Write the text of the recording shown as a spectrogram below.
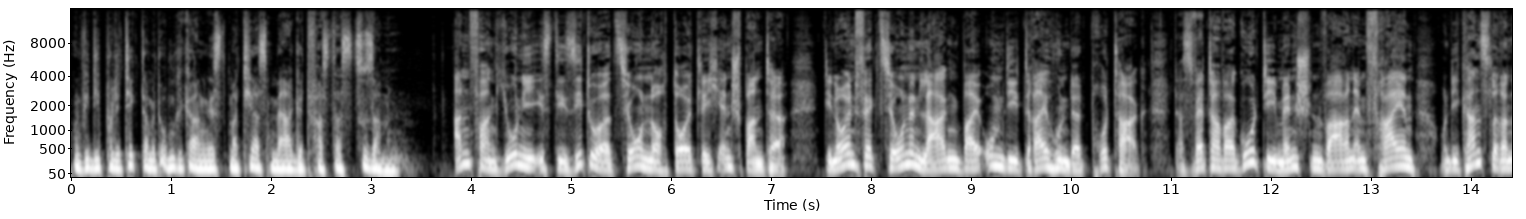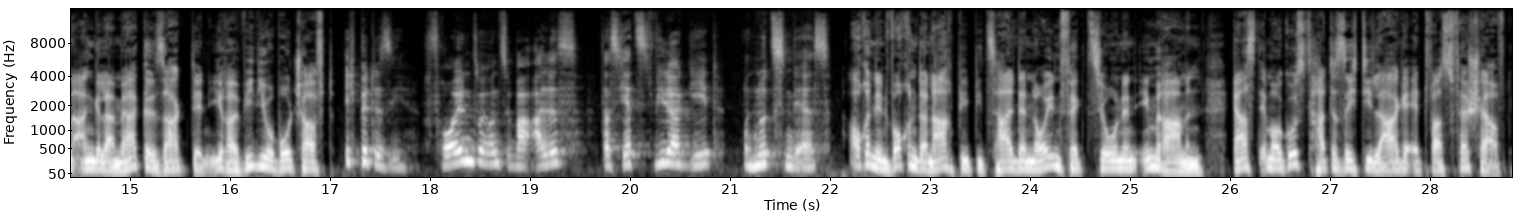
und wie die Politik damit umgegangen ist, Matthias Merget fasst das zusammen. Anfang Juni ist die Situation noch deutlich entspannter. Die Neuinfektionen lagen bei um die 300 pro Tag. Das Wetter war gut, die Menschen waren im Freien und die Kanzlerin Angela Merkel sagte in ihrer Videobotschaft, Ich bitte Sie, freuen wir uns über alles, das jetzt wieder geht und nutzen wir es. Auch in den Wochen danach blieb die Zahl der Neuinfektionen im Rahmen. Erst im August hatte sich die Lage etwas verschärft.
